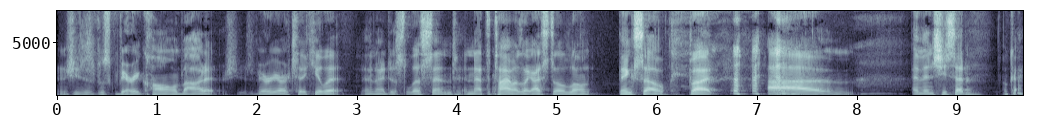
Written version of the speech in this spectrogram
And she just was very calm about it. She was very articulate and I just listened. And at the time I was like, I still don't think so. But, um, and then she said, okay,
